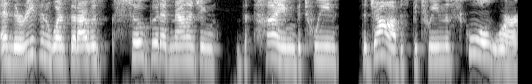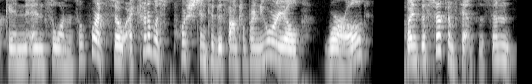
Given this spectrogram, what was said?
And the reason was that I was so good at managing the time between the jobs, between the school work and, and so on and so forth. So I kind of was pushed into this entrepreneurial world by the circumstances. And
